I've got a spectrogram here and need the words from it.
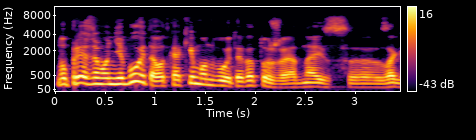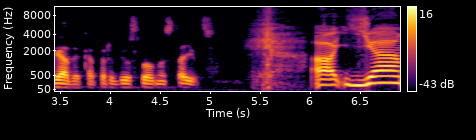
Ну, прежним он не будет, а вот каким он будет, это тоже одна из э, загадок, которые, безусловно, остаются. А, я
